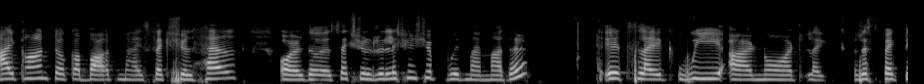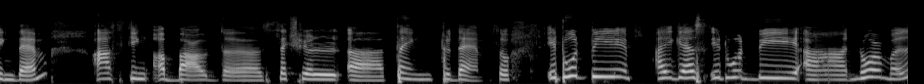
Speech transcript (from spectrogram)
i can't talk about my sexual health or the sexual relationship with my mother. It's like we are not like respecting them asking about the sexual uh, thing to them so it would be i guess it would be uh, normal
